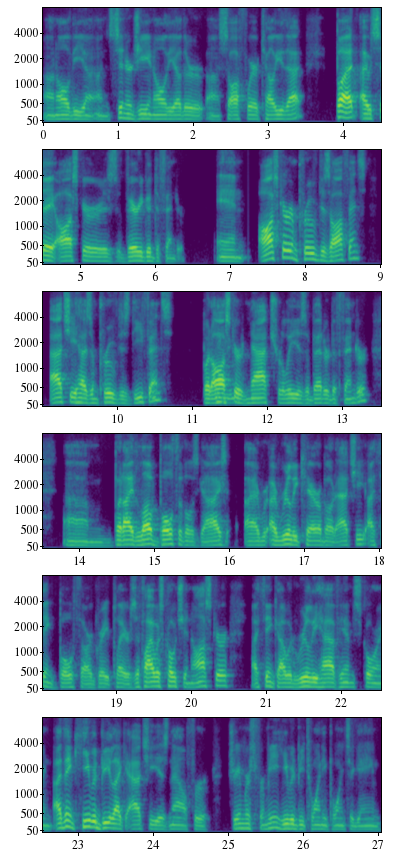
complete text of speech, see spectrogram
on all the uh, on synergy and all the other uh, software tell you that. But I would say Oscar is a very good defender, and Oscar improved his offense. Achi has improved his defense, but mm-hmm. Oscar naturally is a better defender. Um, but I love both of those guys. I, I really care about Achi. I think both are great players. If I was coaching Oscar, I think I would really have him scoring. I think he would be like Achi is now for Dreamers. For me, he would be 20 points a game,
